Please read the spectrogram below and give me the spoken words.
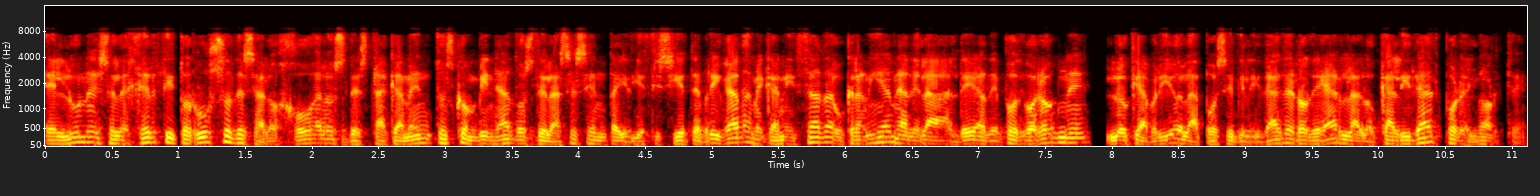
El lunes el ejército ruso desalojó a los destacamentos combinados de la 60 y 17 Brigada Mecanizada Ucraniana de la aldea de Podgorovne, lo que abrió la posibilidad de rodear la localidad por el norte.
